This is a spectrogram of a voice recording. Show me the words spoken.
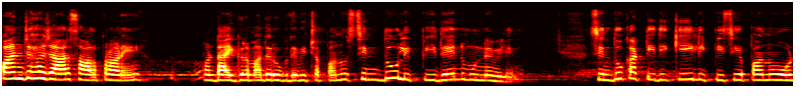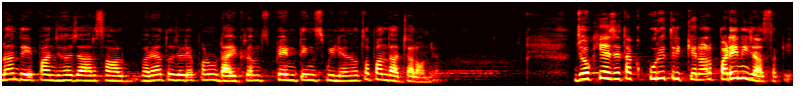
5000 ਸਾਲ ਪੁਰਾਣੇ ਡਾਇਗਰਾਮਾਂ ਦੇ ਰੂਪ ਦੇ ਵਿੱਚ ਆਪਾਂ ਨੂੰ ਸਿੰਧੂ ਲਿਪੀ ਦੇ ਨਮੂਨੇ ਮਿਲੇ ਨੇ। ਸਿੰਧੂ ਘਾਟੀ ਦੀ ਕੀ ਲਿਪੀ ਸੀ ਆਪਾਂ ਨੂੰ ਉਹਨਾਂ ਦੇ 5000 ਸਾਲ ਵਰਿਆਂ ਤੋਂ ਜਿਹੜੇ ਆਪਾਂ ਨੂੰ ਡਾਇਗਰਾਮਸ, ਪੇਂਟਿੰਗਸ ਮਿਲੇ ਨੇ ਉਹ ਤੋਂ ਆਪਾਂ ਅੰਦਾਜ਼ਾ ਲਾਉਂਦੇ ਹਾਂ। ਜੋ ਕਿ ਅਜੇ ਤੱਕ ਪੂਰੀ ਤਰੀਕੇ ਨਾਲ ਪੜ੍ਹੇ ਨਹੀਂ ਜਾ ਸਕੇ।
